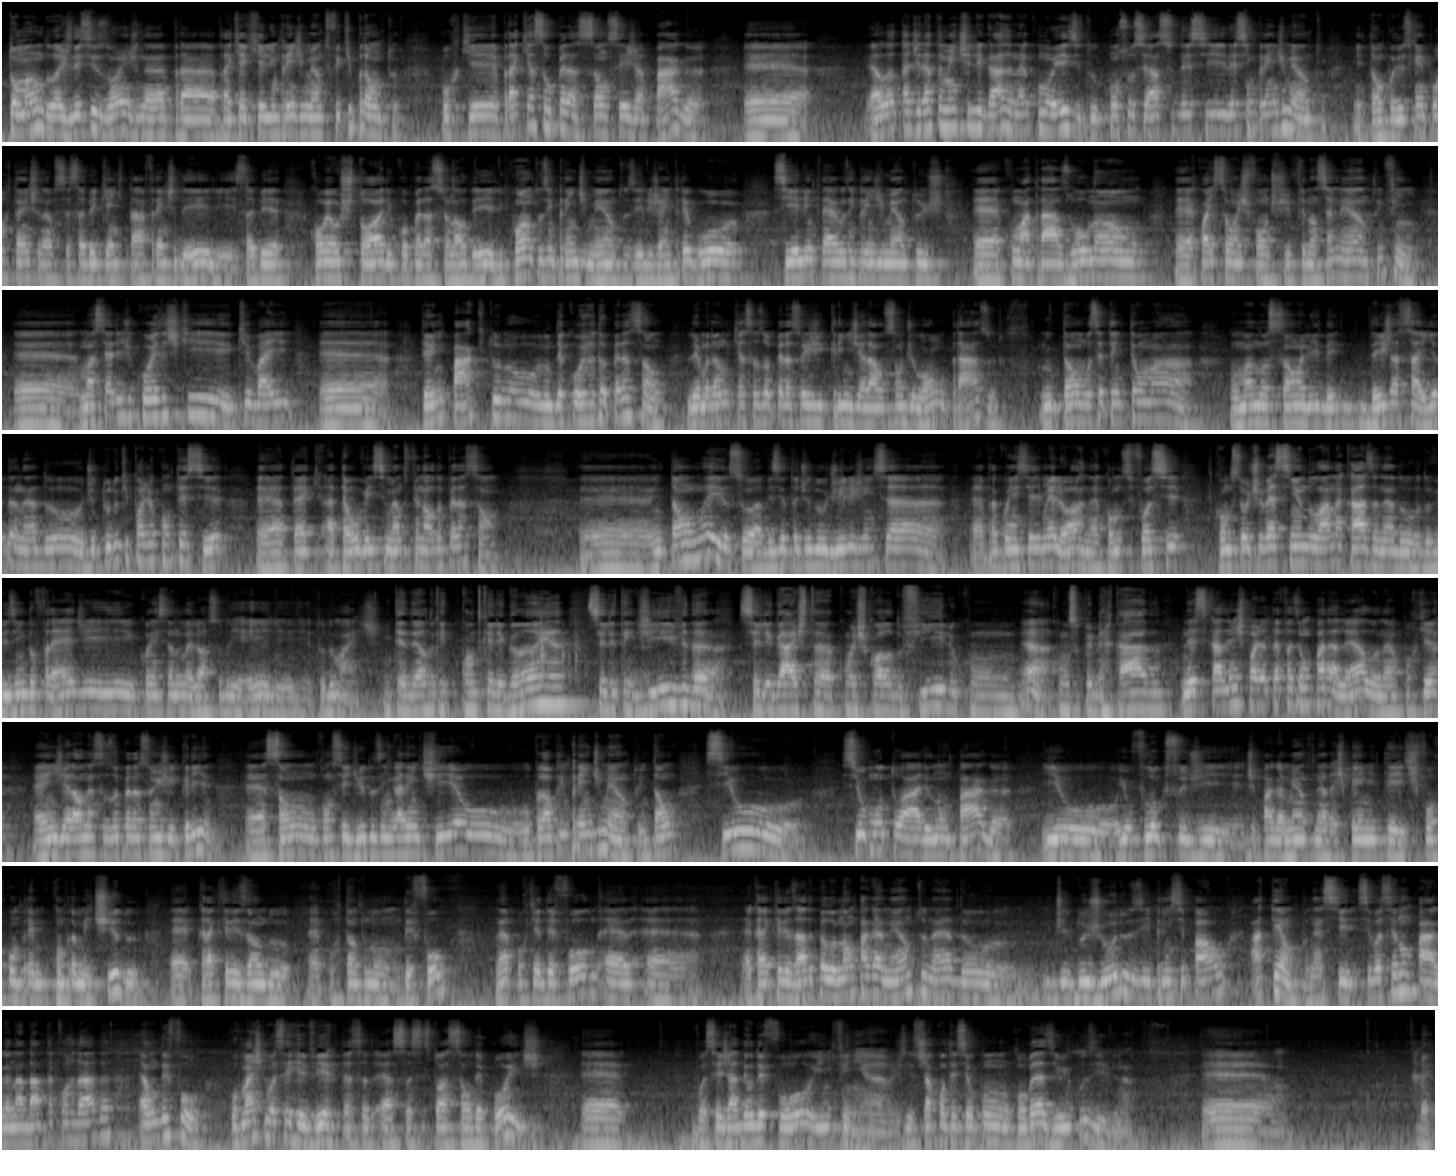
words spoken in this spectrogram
tomando as decisões né, para que aquele empreendimento fique pronto. Porque para que essa operação seja paga, é, ela está diretamente ligada né, com o êxito, com o sucesso desse, desse empreendimento. Então, por isso que é importante né, você saber quem está à frente dele, saber qual é o histórico operacional dele, quantos empreendimentos ele já entregou, se ele entrega os empreendimentos é, com atraso ou não, é, quais são as fontes de financiamento, enfim, é, uma série de coisas que, que vai é, ter impacto no, no decorrer da operação. Lembrando que essas operações de CRI em geral são de longo prazo, então você tem que ter uma, uma noção ali de, desde a saída né, do, de tudo que pode acontecer é, até, até o vencimento final da operação. É, então é isso, a visita de due diligence é, é para conhecer melhor, né, como se fosse como se eu estivesse indo lá na casa né, do, do vizinho do Fred e conhecendo melhor sobre ele e tudo mais. Entendendo que, quanto que ele ganha, se ele tem dívida, é. se ele gasta com a escola do filho, com, é. com o supermercado. Nesse caso a gente pode até fazer um paralelo, né? Porque é, em geral nessas operações de CRI é, são concedidos em garantia o, o próprio empreendimento. Então se o, se o mutuário não paga e o, e o fluxo de, de pagamento né, das PMTs for comprometido, é, caracterizando, é, portanto, num default, né, porque default é, é, é, caracterizado pelo não pagamento né, do, de, dos juros e principal a tempo. Né? Se, se você não paga na data acordada, é um default. Por mais que você reverta essa, essa situação depois, é, você já deu default, enfim, é, isso já aconteceu com, com o Brasil, inclusive, né? É... Bem,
